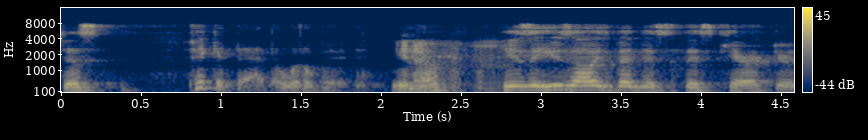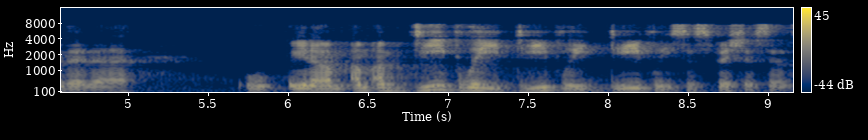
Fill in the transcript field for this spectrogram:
just pick at that a little bit. You know, he's he's always been this this character that uh, you know I'm, I'm deeply deeply deeply suspicious of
